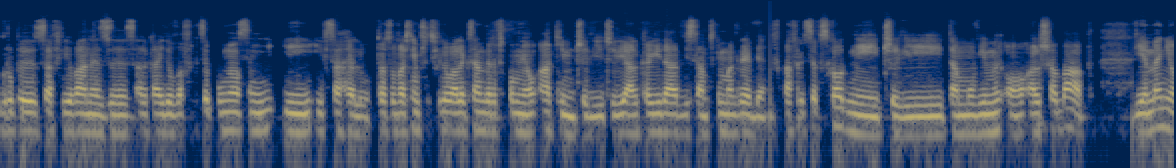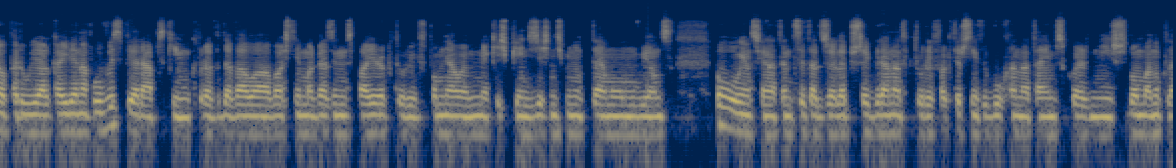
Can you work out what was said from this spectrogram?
grupy zafiliowane z, z Al-Kaidą w Afryce Północnej i, i, w Sahelu. To, co właśnie przed chwilą Aleksander wspomniał, Akim, czyli, czyli Al-Kaida w islamskim Magrebie. W Afryce Wschodniej, czyli tam mówimy o Al-Shabaab. W Jemenie operuje Al-Kaida na Półwyspie Arabskim, która wydawała właśnie magazyn Spire, który wspomniałem jakieś 5-10 minut temu, mówiąc, powołując się na ten cytat, że lepszy granat, który faktycznie wybucha na Times Square niż bomba nuklearna,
